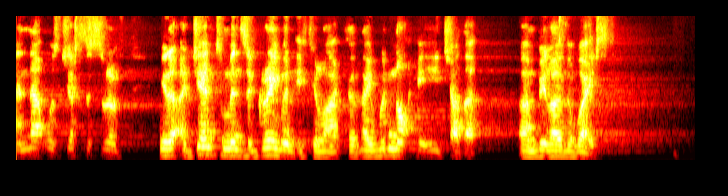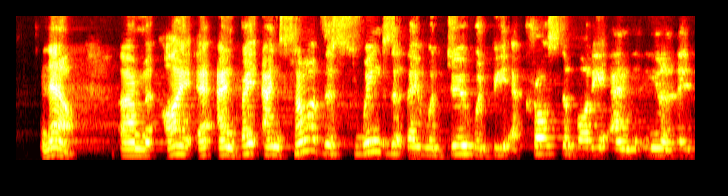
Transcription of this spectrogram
and that was just a sort of you know a gentleman's agreement if you like that they would not hit each other um, below the waist. Now um, I and and some of the swings that they would do would be across the body, and you know they'd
